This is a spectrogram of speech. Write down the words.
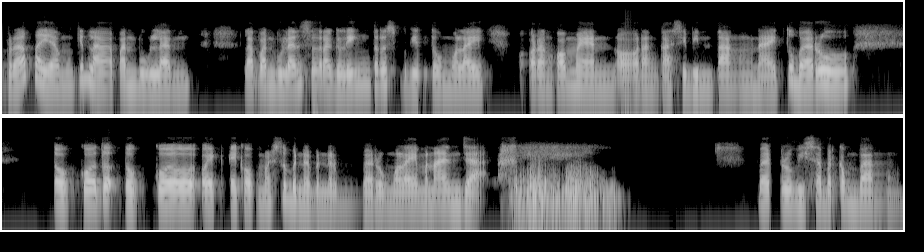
berapa ya? Mungkin 8 bulan. 8 bulan struggling terus begitu mulai orang komen orang kasih bintang. Nah itu baru toko tuh toko e-commerce tuh bener-bener baru mulai menanjak baru bisa berkembang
